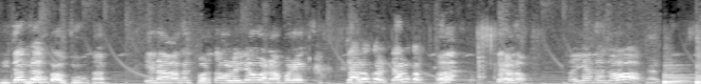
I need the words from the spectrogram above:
હિસાબ હું ના કહું છું એ ના વખત પડતાઓ લઈ લેવો ના એક ચાલો કર ચાલો કર. હા? ચાલો. તૈયાર થઈ જાઓ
